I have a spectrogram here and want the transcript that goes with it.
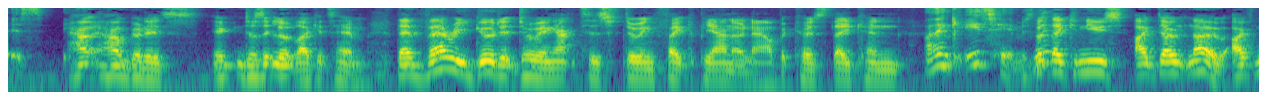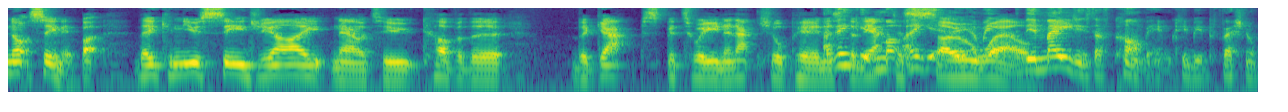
It's, How how good is? It, does it look like it's him? They're very good at doing actors doing fake piano now because they can. I think it is him, isn't But it? they can use. I don't know. I've not seen it, but they can use CGI now to cover the the gaps between an actual pianist and the actor I think it- so I mean, well. The amazing stuff can't be him because he'd be a professional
